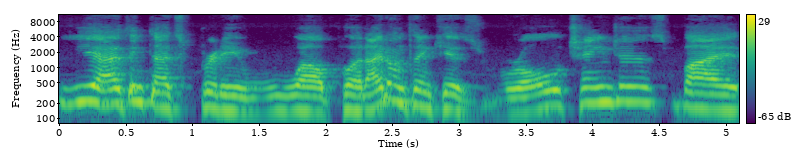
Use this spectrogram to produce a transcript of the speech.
Yeah, I think that's pretty well put. I don't think his role changes, but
